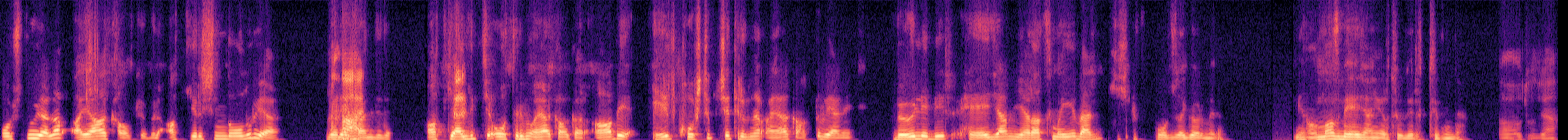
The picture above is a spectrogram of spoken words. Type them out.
koştuğu yerler ayağa kalkıyor. Böyle at yarışında olur ya böyle efendide. At geldikçe o tribün ayağa kalkar. Abi herif koştukça tribünler ayağa kalktı ve yani böyle bir heyecan yaratmayı ben hiçbir futbolcuda görmedim. İnanılmaz bir heyecan yaratıyor herif tribünde. Ne oldu ya?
